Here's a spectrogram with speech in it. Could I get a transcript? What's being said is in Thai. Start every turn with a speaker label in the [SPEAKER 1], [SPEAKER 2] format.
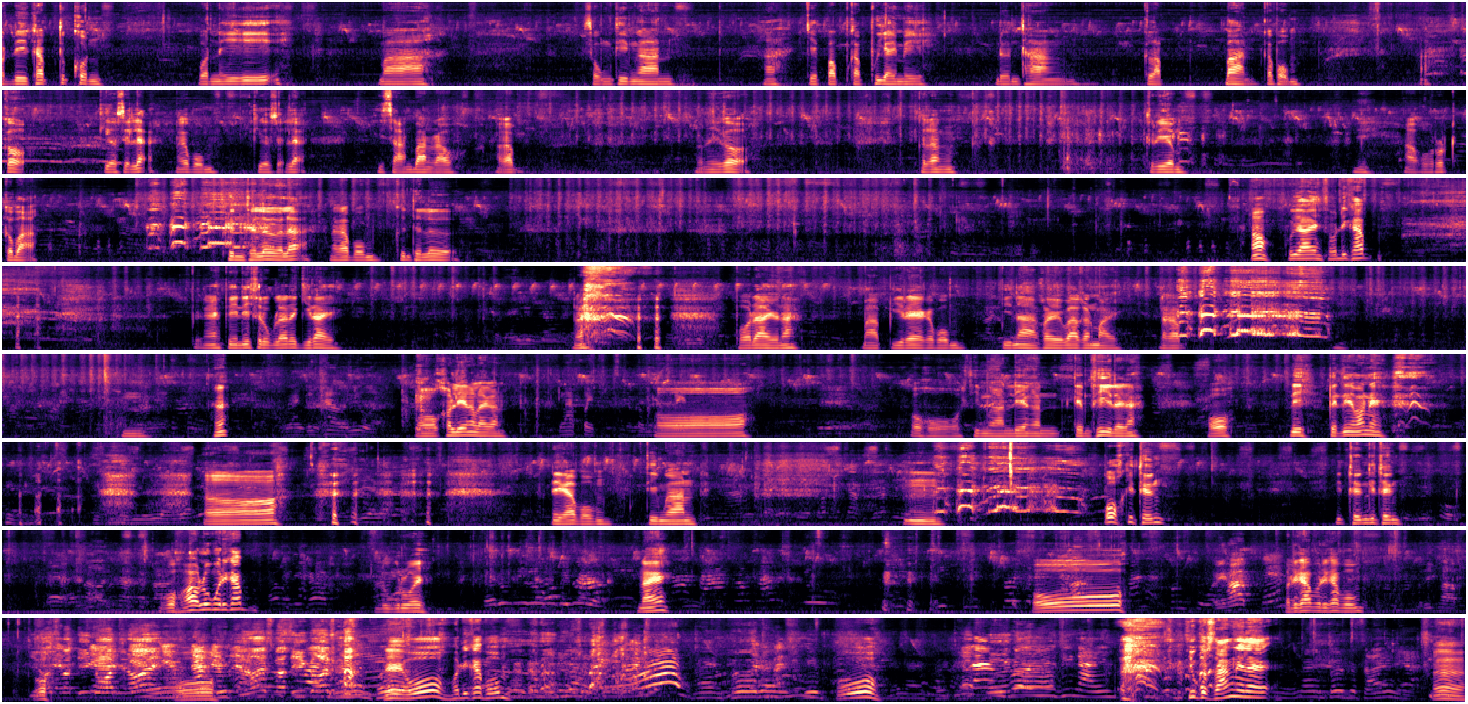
[SPEAKER 1] วัสดีครับทุกคนวันนี้มาส่งทีมงานเจป๊อปกับผู้ใหญ่เมย์เดินทางกลับบ้านครับผม ก็เกี่ยวเสร็จแล้วนะครับผมเกี่ยวเสร็จแล้วอีสานบ้านเรานะครับตอนนี้ก็กำลังเตรียมนี่เอารถกระบะ ขึ้นเทเลอร์แล้วนะครับผมขึ้นเทเลอร์เอาผู้ใหญ่สวัสดีครับ เป็นไงปีนี้สรุปแล้วได้กี่ไร่นะพอได้อยู่นะ มาปีแรกครับผม ปีหน้าค่อยว่ากันใหม่นะครับอืมฮะ
[SPEAKER 2] กำลังกินข้าวกัน อยู่อะ
[SPEAKER 1] อ๋อเขาเลี้ยงอะไรกัน
[SPEAKER 2] ลาบเป็ดต้ม
[SPEAKER 1] อ๋อโอ้โหทีมงานเลี้ยงกันเต็มที่เลยนะโอ้นี่เป็ดนี่มั้งเนี่ย
[SPEAKER 2] รู้มาแล้ว
[SPEAKER 1] อ๋อ
[SPEAKER 2] เรียกแล้ว
[SPEAKER 1] นี่ครับผมทีมงาน อืมโอ้คิดถึง คิดถึงคิดถึง โอ้เอาลุงสวัสดีครับ ลุงรวย ไหน โอ้
[SPEAKER 3] สวัสดีครับ
[SPEAKER 1] สวัสดีครับสวัสดีครับผม
[SPEAKER 3] สวัสดีครับพี่น้อยสวัสดีก่อนพี่น้อย
[SPEAKER 1] โอ้
[SPEAKER 3] พี่น้อยสวัสดีก่อน
[SPEAKER 1] นี่โอ้สวัสดีครับผม
[SPEAKER 2] เพื่อนนี่
[SPEAKER 1] โอ้
[SPEAKER 2] นายอำเภออยู่ที่ไหน
[SPEAKER 1] อยู่กับสังนี่แหละ
[SPEAKER 2] นายอำเภอกระสัง
[SPEAKER 1] เออ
